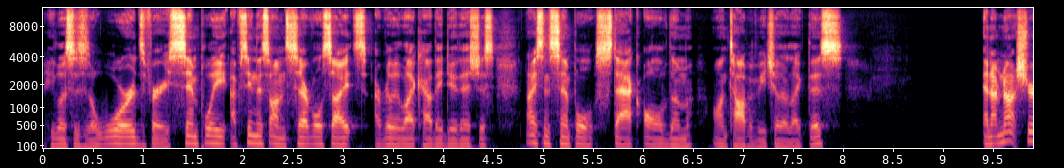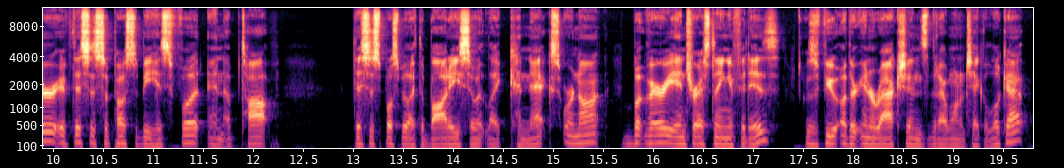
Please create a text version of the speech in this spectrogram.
He lists his awards very simply. I've seen this on several sites. I really like how they do this. Just nice and simple, stack all of them on top of each other like this. And I'm not sure if this is supposed to be his foot and up top, this is supposed to be like the body so it like connects or not, but very interesting if it is. There's a few other interactions that I want to take a look at.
